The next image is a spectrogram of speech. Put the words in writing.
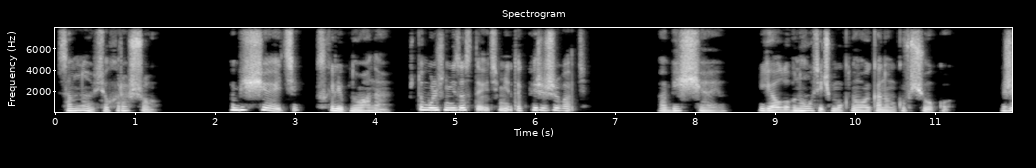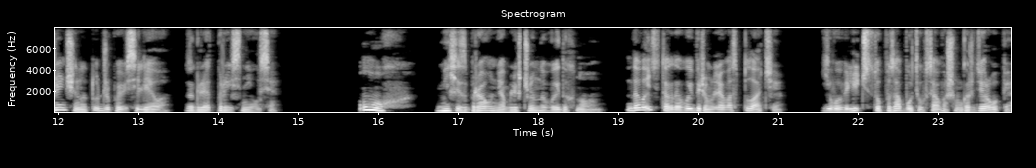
«Со мной все хорошо». «Обещайте», – схлипнула она, – «что больше не заставите меня так переживать». «Обещаю». Я улыбнулся и чмокнула экономку в щеку. Женщина тут же повеселела, взгляд прояснился. «Ох, Миссис Брауни облегченно выдохнула. «Давайте тогда выберем для вас платье. Его Величество позаботился о вашем гардеробе».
